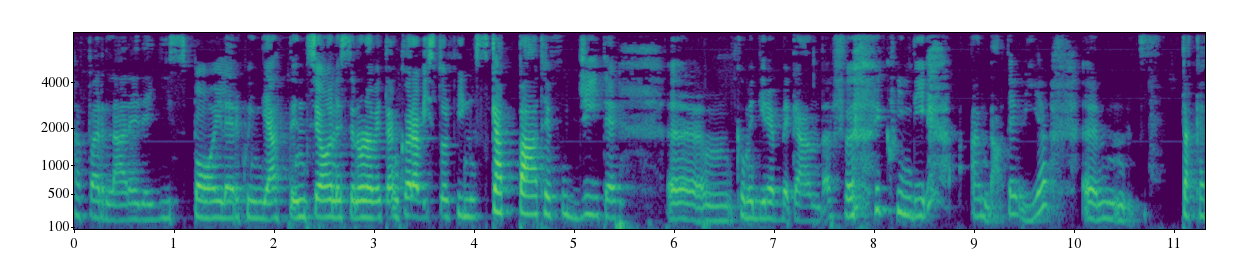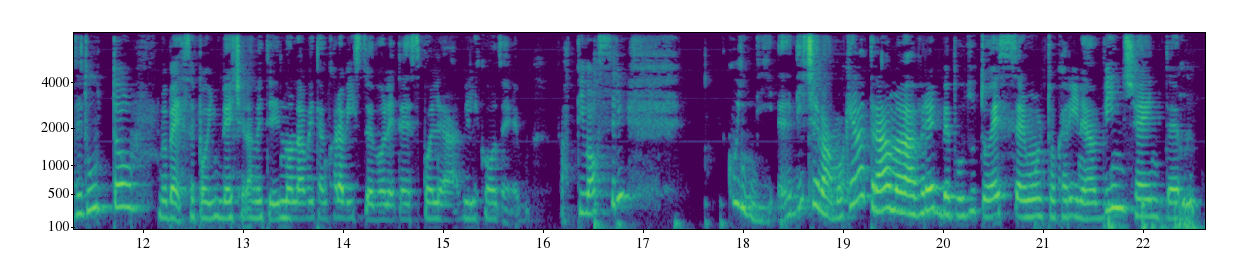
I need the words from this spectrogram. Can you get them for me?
a parlare degli spoiler, quindi attenzione se non avete ancora visto il film, scappate, fuggite, ehm, come direbbe Gandalf, quindi andate via. Ehm, attaccate tutto, vabbè se poi invece l'avete, non l'avete ancora visto e volete spoilerarvi le cose, fatti vostri. Quindi eh, dicevamo che la trama avrebbe potuto essere molto carina e avvincente,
